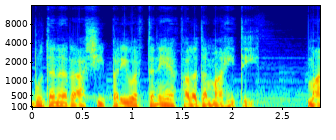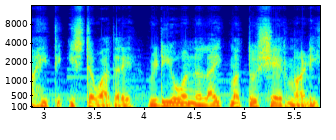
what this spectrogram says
ಬುಧನ ರಾಶಿ ಪರಿವರ್ತನೆಯ ಫಲದ ಮಾಹಿತಿ. ಮಾಹಿತಿ ಇಷ್ಟವಾದರೆ, ವಿಡಿಯೋವನ್ನು ಲೈಕ್ ಮತ್ತು ಶೇರ್ ಮಾಡಿ.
